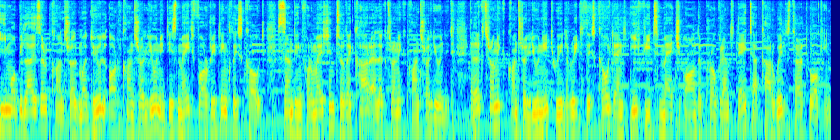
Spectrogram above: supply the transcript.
Immobilizer control module or control unit is made for reading this code, send information to the car electronic control unit. Electronic control unit will read this code and if it match on the programmed data, car will start working.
